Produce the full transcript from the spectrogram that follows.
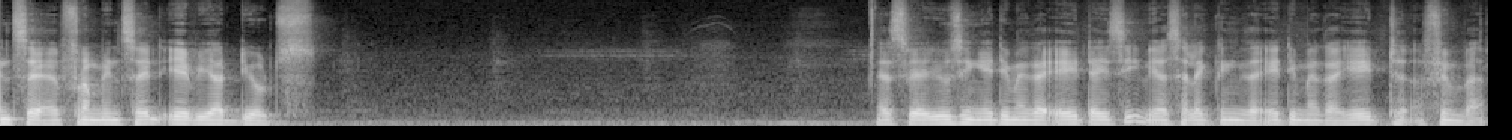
inside from inside AVR dudes as we are using 80 mega 8 IC we are selecting the ATmega8 uh, firmware.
